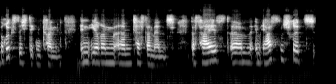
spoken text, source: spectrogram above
berücksichtigen können in ihrem Testament. Das heißt, im ersten Schritt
